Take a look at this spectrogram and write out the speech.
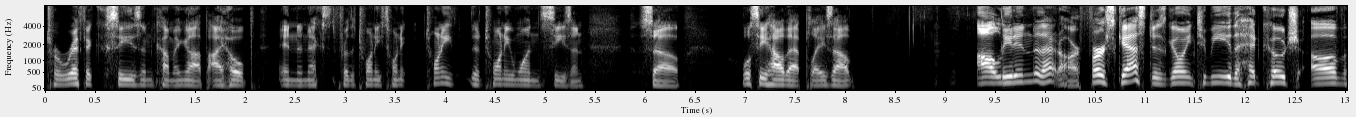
terrific season coming up. I hope in the next for the 2020 20 the 21 season. So we'll see how that plays out. I'll lead into that. Our first guest is going to be the head coach of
